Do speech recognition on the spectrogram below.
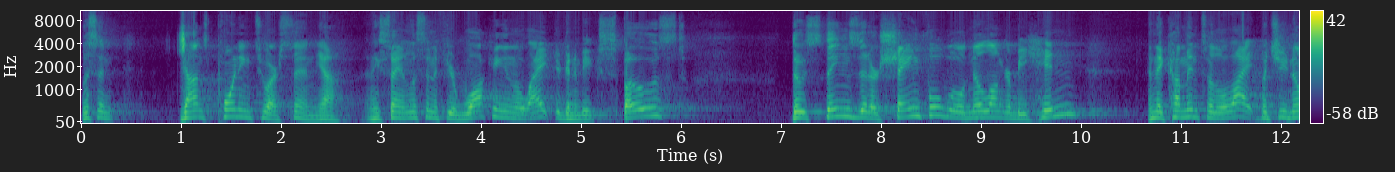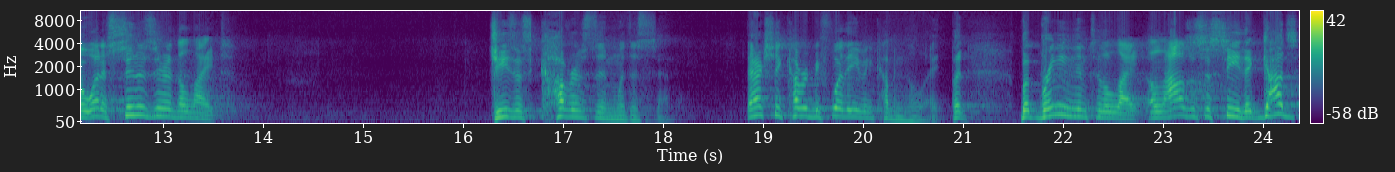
Listen, John's pointing to our sin, yeah. And he's saying, listen, if you're walking in the light, you're going to be exposed. Those things that are shameful will no longer be hidden, and they come into the light. But you know what? As soon as they're in the light, Jesus covers them with his sin. They're actually covered before they even come into the light. But but bringing them to the light allows us to see that God's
